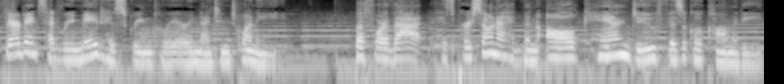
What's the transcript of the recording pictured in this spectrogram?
Fairbanks had remade his screen career in 1920. Before that, his persona had been all can do physical comedy,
